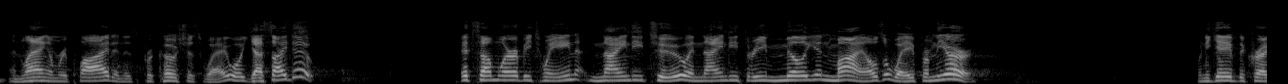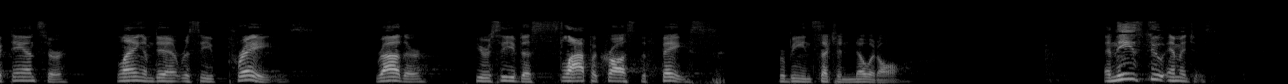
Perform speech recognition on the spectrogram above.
And Langan replied in his precocious way, Well, yes, I do. It's somewhere between 92 and 93 million miles away from the earth. When he gave the correct answer, Langan didn't receive praise. Rather, he received a slap across the face for being such a know-it-all. And these two images,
